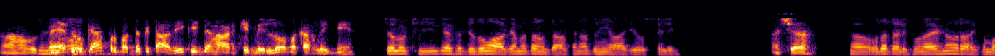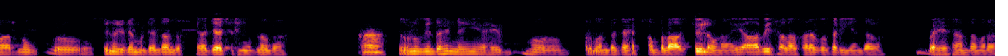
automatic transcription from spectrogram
ਆਹੋ ਮੈਂ ਤੈਨੂੰ ਕਿਹਾ ਪ੍ਰਬੰਧਕ ਘਟਾ ਦੇ ਕਹਿੰਦਾ ਹਾਰ ਕੇ ਮਿਲ ਲਓ ਆਪਾਂ ਕਰ ਲੈਨੇ ਆ ਚਲੋ ਠੀਕ ਹੈ ਫਿਰ ਜਦੋਂ ਆ ਗਿਆ ਮੈਂ ਤੁਹਾਨੂੰ ਦੱਸ ਦੇਣਾ ਤੁਸੀਂ ਆ ਜਿਓ ਉਸੇ ਲਈ। ਅੱਛਾ। ਹਾਂ ਉਹਦਾ ਟੈਲੀਫੋਨ ਆਇਆ ਸੀ ਨਾ ਰਾਜ ਕੁਮਾਰ ਨੂੰ ਉਸੇ ਨੂੰ ਜਿਹੜੇ ਮੁੰਡੇ ਨੇ ਤੁਹਾਨੂੰ ਦੱਸਿਆ ਜਾਂ ਚਿੱਠੀਆਂ ਬਣਾਉਂਦਾ। ਹਾਂ। ਤੇ ਉਹਨੂੰ ਕਹਿੰਦਾ ਸੀ ਨਹੀਂ ਇਹ ਪ੍ਰਬੰਧਕ ਹੈ ਸੰਭਲਾਜ ਤੋਂ ਹੀ ਲਾਉਣਾ ਇਹ ਆਪ ਹੀ ਸਾਲਾ ਸਾਰਾ ਕੁਝ ਕਰੀ ਜਾਂਦਾ ਵਾ ਪੈਸੇ ਖਾਂਦਾ ਮਰਾ।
